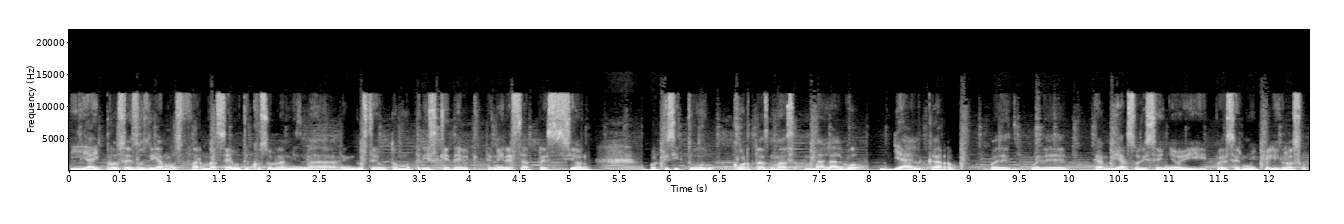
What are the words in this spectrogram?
Y hay procesos, digamos, farmacéuticos o la misma industria automotriz que debe tener esa precisión, porque si tú cortas más mal algo, ya el carro puede, puede cambiar su diseño y puede ser muy peligroso.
